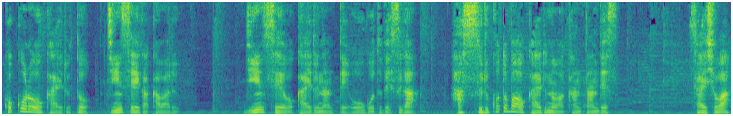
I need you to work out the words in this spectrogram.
心を変えると人生が変わる。人生を変えるなんて大事ですが、発する言葉を変えるのは簡単です。最初は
